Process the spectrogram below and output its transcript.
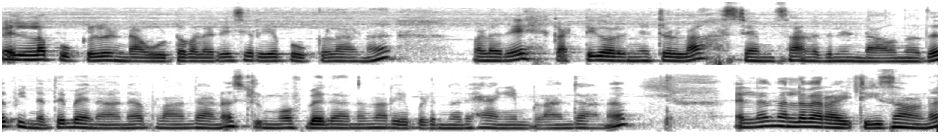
വെള്ള പൂക്കൾ ഉണ്ടാവും കേട്ടോ വളരെ ചെറിയ പൂക്കളാണ്. വളരെ കട്ടി കുറഞ്ഞിട്ടുള്ള സ്റ്റെംസാണ് ഇതിനുണ്ടാവുന്നത്. പിന്നത്തെ ബനാന പ്ലാന്റ് ആണ്. സ്ട്രിങ് ഓഫ് ബനാന എന്നറിയപ്പെടുന്ന ഒരു ഹാങ്ങിങ് പ്ലാന്റ് ആണ്. എല്ലാം നല്ല വെറൈറ്റീസാണ്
